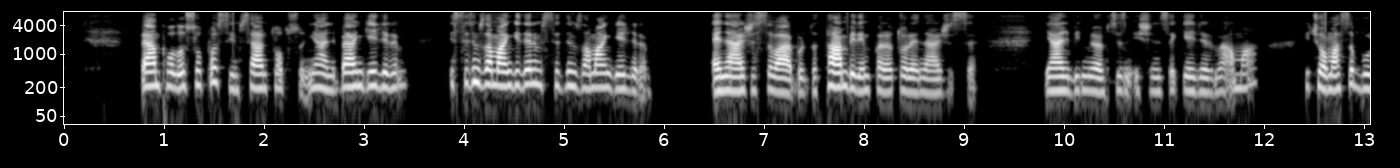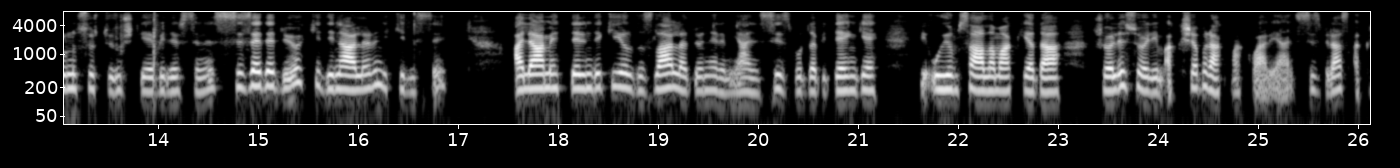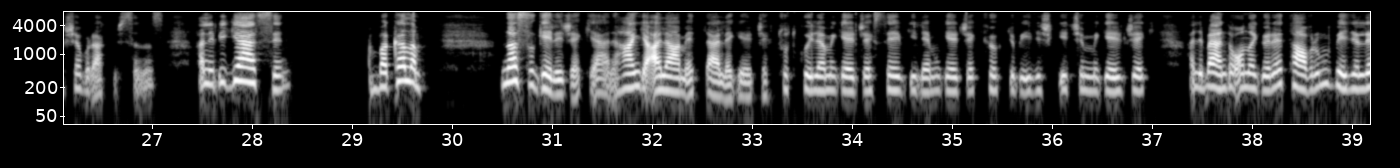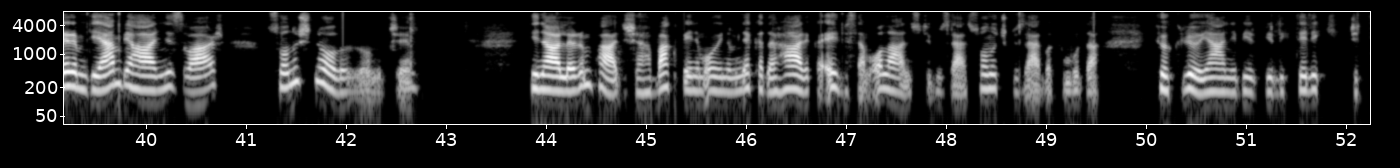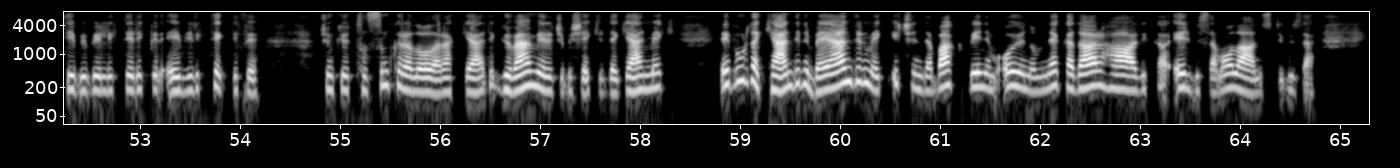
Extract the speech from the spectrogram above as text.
"Ben polo sopasıyım, sen topsun. Yani ben gelirim, istediğim zaman giderim, istediğim zaman gelirim." enerjisi var burada. Tam bir imparator enerjisi. Yani bilmiyorum sizin işinize gelir mi ama hiç olmazsa burnu sürtülmüş diyebilirsiniz. Size de diyor ki dinarların ikilisi, alametlerindeki yıldızlarla dönerim. Yani siz burada bir denge, bir uyum sağlamak ya da şöyle söyleyeyim, akışa bırakmak var yani. Siz biraz akışa bırakmışsınız. Hani bir gelsin, bakalım nasıl gelecek yani? Hangi alametlerle gelecek? Tutkuyla mı gelecek, sevgiyle mi gelecek, köklü bir ilişki için mi gelecek? Hani ben de ona göre tavrımı belirlerim diyen bir hâliniz var. Sonuç ne olur Rumicim? Dinarların padişahı. Bak benim oyunum ne kadar harika, elbisem olağanüstü güzel, sonuç güzel. Bakın burada köklü yani bir birliktelik, ciddi bir birliktelik, bir evlilik teklifi. Çünkü tılsım kralı olarak geldi. Güven verici bir şekilde gelmek ve burada kendini beğendirmek için de bak benim oyunum ne kadar harika, elbisem olağanüstü güzel.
